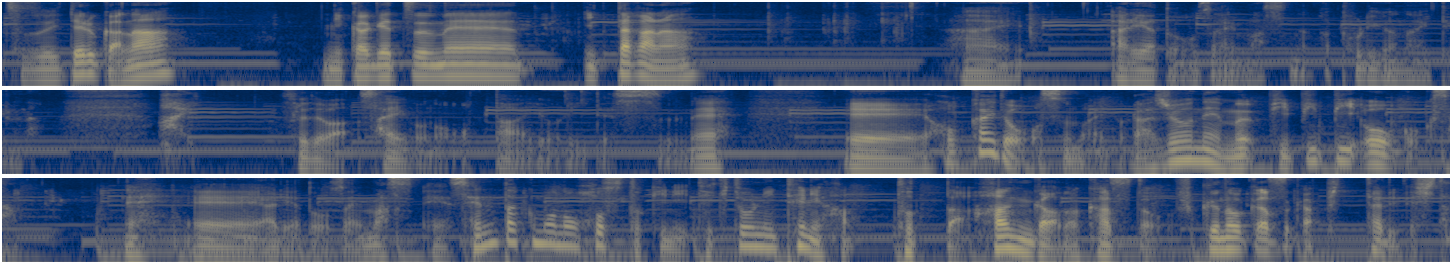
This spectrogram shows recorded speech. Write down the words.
続いてるかな？2ヶ月目行ったかな？はい。ありがとうございます。なんか鳥が鳴いてるな。はい。それでは最後のお便りですね。えー、北海道お住まいのラジオネームピピピ王国さん。ね、えー、ありがとうございます、えー、洗濯物を干すときに適当に手に取ったハンガーの数と服の数がぴったりでした。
